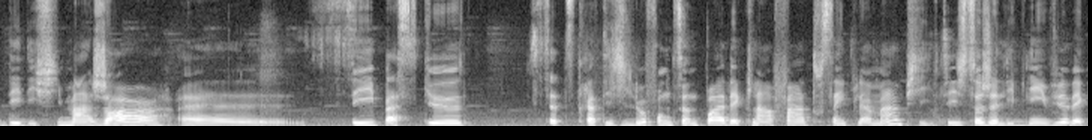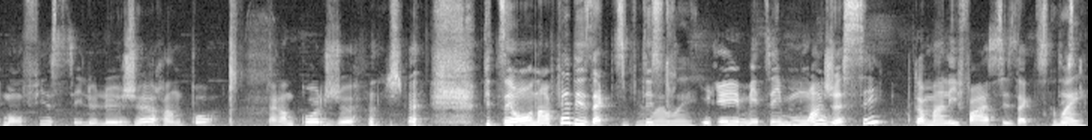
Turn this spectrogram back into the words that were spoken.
des défis majeurs, c'est parce que cette stratégie-là ne fonctionne pas avec l'enfant, tout simplement. Puis, ça, je l'ai bien vu avec mon fils, le, le jeu rentre pas ça rentre pas le jeu. Puis, tu sais, on en fait des activités structurées, mais tu sais, moi, je sais comment les faire, ces activités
